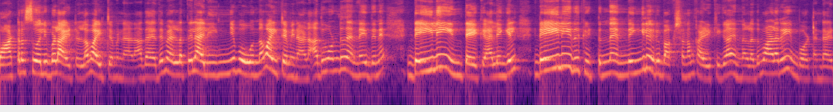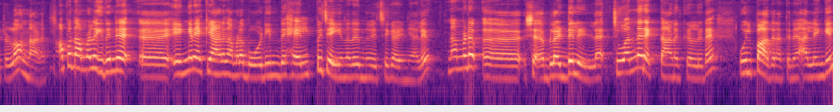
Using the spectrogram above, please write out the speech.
വാട്ടർ സോലിബിൾ ആയിട്ടുള്ള വൈറ്റമിൻ ആണ്. അതായത് വെള്ളത്തിൽ അലിഞ്ഞു പോകുന്ന വൈറ്റമിൻ ആണ്. അതുകൊണ്ട് തന്നെ ഇതിന് ഡെയിലി ഇൻടേക്ക് അല്ലെങ്കിൽ ഡെയിലി ഇത് കിട്ടുന്ന എന്തെങ്കിലും ഒരു ഭക്ഷണം കഴിക്കുക എന്നുള്ളത് വളരെ ഇമ്പോർട്ടന്റ് ആയിട്ടുള്ള ഒന്നാണ്. അപ്പോൾ നമ്മൾ ഇതിന്റെ എങ്ങനെയൊക്കെയാണ് നമ്മുടെ ബോഡിയിൽ ഇത് ഹെൽപ്പ് ചെയ്യുന്നത് എന്ന് വെച്ച് കഴിഞ്ഞാൽ നമ്മുടെ ബ്ലഡിലുള്ള ചുവന്ന രക്താണുക്കളുടെ ഉൽപ്പാദനത്തിന് അല്ലെങ്കിൽ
